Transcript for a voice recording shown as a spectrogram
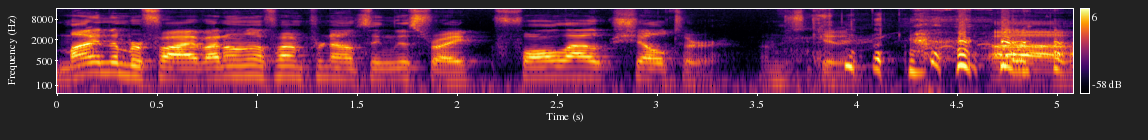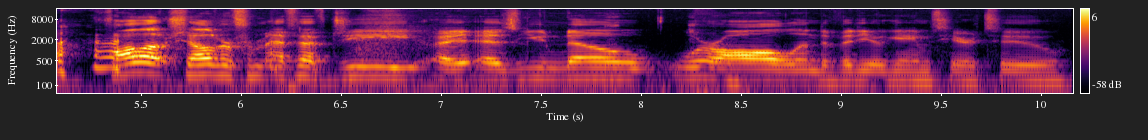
My number five, I don't know if I'm pronouncing this right. Fallout Shelter. I'm just kidding. uh, Fallout Shelter from FFG. As you know, we're all into video games here too.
